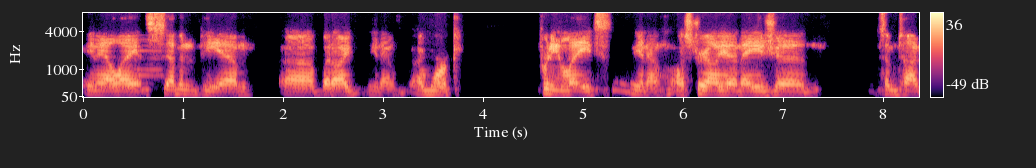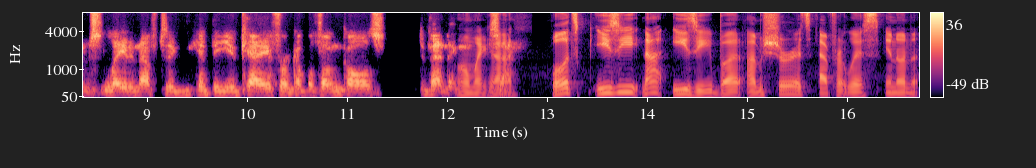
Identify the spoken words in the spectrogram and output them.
in LA at 7 p.m. Uh, but I, you know, I work pretty late, you know, Australia and Asia and sometimes late enough to hit the UK for a couple phone calls, depending. Oh my god. So, well, it's easy, not easy, but I'm sure it's effortless. In an,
